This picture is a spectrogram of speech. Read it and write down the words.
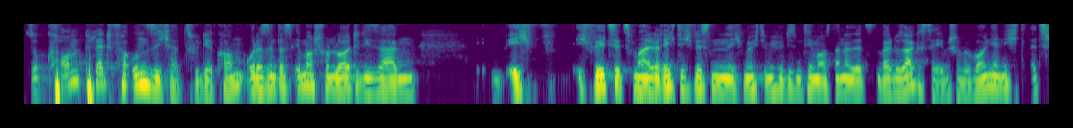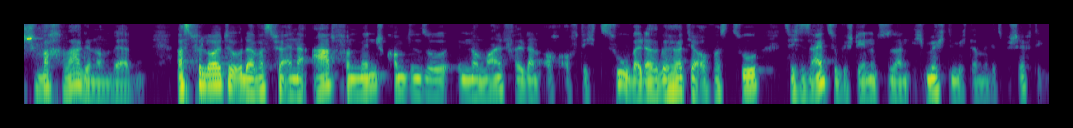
so komplett verunsichert zu dir kommen oder sind das immer schon Leute, die sagen, ich, ich will es jetzt mal richtig wissen, ich möchte mich mit diesem Thema auseinandersetzen, weil du sagtest ja eben schon, wir wollen ja nicht als schwach wahrgenommen werden. Was für Leute oder was für eine Art von Mensch kommt denn so im Normalfall dann auch auf dich zu? Weil da gehört ja auch was zu, sich das einzugestehen und zu sagen, ich möchte mich damit jetzt beschäftigen.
